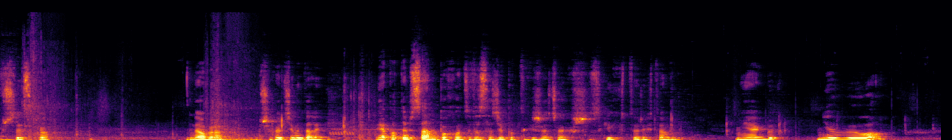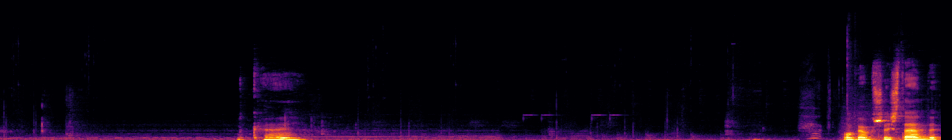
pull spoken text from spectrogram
Wszystko. Dobra, przechodzimy dalej. Ja potem sam pochodzę w zasadzie po tych rzeczach wszystkich, których tam nie jakby nie było. Okej. Mogę przejść tędy.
